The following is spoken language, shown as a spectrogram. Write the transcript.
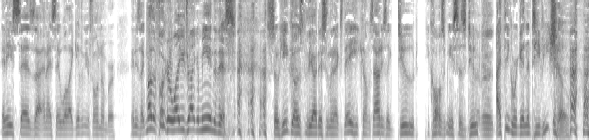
And he says, uh, and I say, well, I give him your phone number. And he's like, motherfucker, why are you dragging me into this? so he goes to the audition the next day. He comes out. He's like, dude, he calls me. He says, dude, I think we're getting a TV show.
